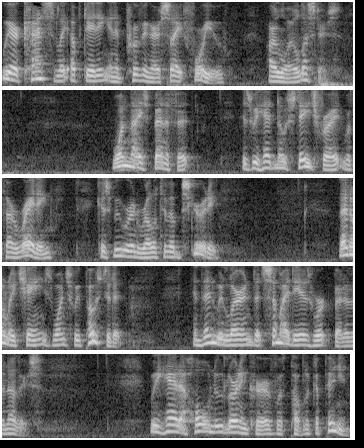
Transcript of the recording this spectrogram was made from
We are constantly updating and improving our site for you, our loyal listeners. One nice benefit is we had no stage fright with our writing because we were in relative obscurity. That only changed once we posted it, and then we learned that some ideas work better than others. We had a whole new learning curve with public opinion.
